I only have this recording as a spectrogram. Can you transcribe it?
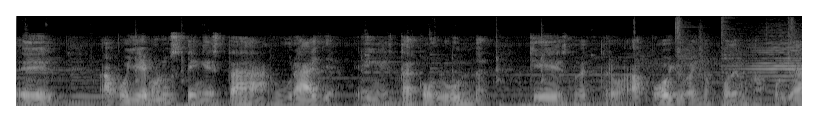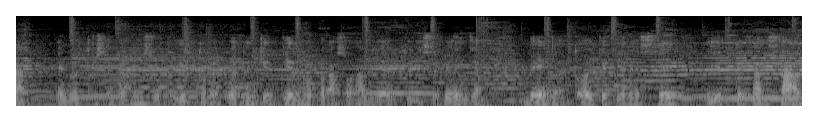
Eh, apoyémonos en esta muralla, en esta columna que es nuestro apoyo. Ahí nos podemos apoyar en nuestro Señor Jesucristo. Recuerden Él tiene los brazos abiertos y dice, vengan, vengan, todo el que tiene sed y esté cansado.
